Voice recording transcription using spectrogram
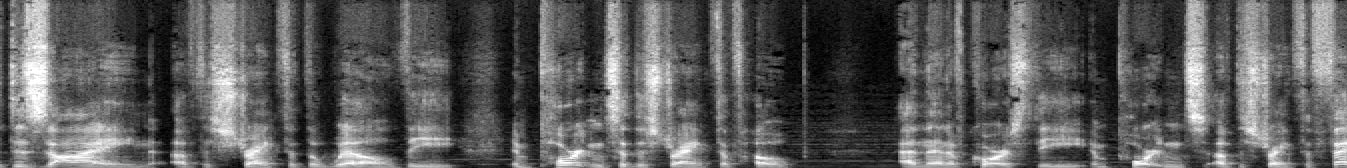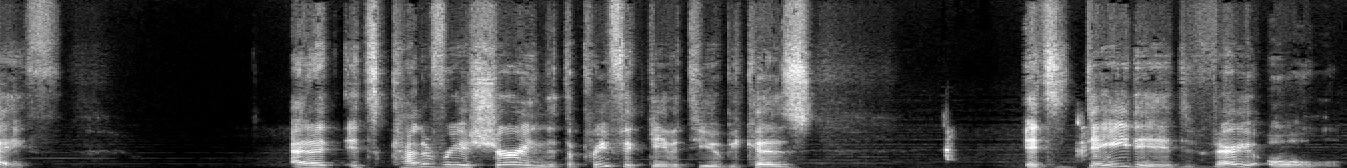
the design of the strength of the will, the importance of the strength of hope, and then of course the importance of the strength of faith. And it, it's kind of reassuring that the prefect gave it to you because it's dated very old.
